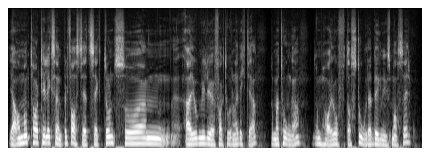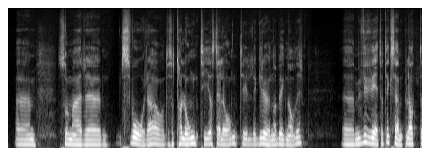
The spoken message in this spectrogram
Ja, om man tar till exempel fastighetssektorn så eh, är ju miljöfaktorerna viktiga. De är tunga. De har ju ofta stora byggningsmassor eh, som är eh, svåra och det tar lång tid att ställa om till gröna byggnader. Eh, men vi vet ju till exempel att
